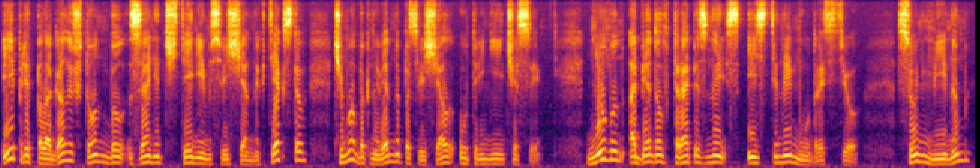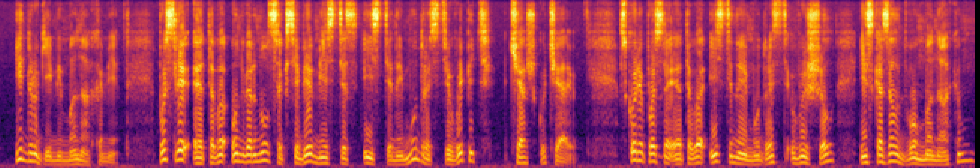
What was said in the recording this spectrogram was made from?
и предполагалось, что он был занят чтением священных текстов, чему обыкновенно посвящал утренние часы. Днем он обедал в трапезной с истинной мудростью, Суньмином и другими монахами. После этого он вернулся к себе вместе с истинной мудростью выпить чашку чаю. Вскоре после этого истинная мудрость вышел и сказал двум монахам,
